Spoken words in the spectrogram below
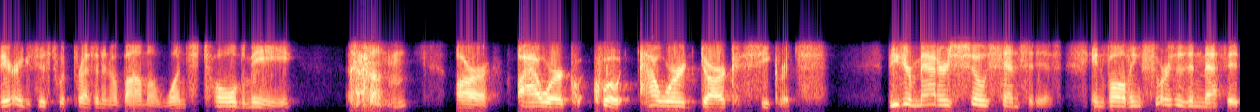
there exists what President Obama once told me are our, quote, our dark secrets. These are matters so sensitive, involving sources and methods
